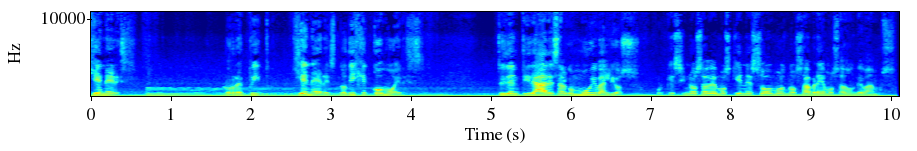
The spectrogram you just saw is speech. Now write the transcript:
¿Quién eres? Lo repito, ¿quién eres? No dije cómo eres. Tu identidad es algo muy valioso, porque si no sabemos quiénes somos, no sabremos a dónde vamos.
